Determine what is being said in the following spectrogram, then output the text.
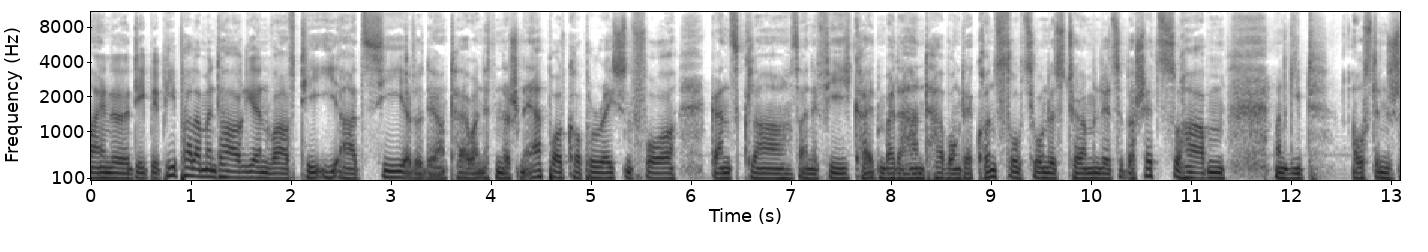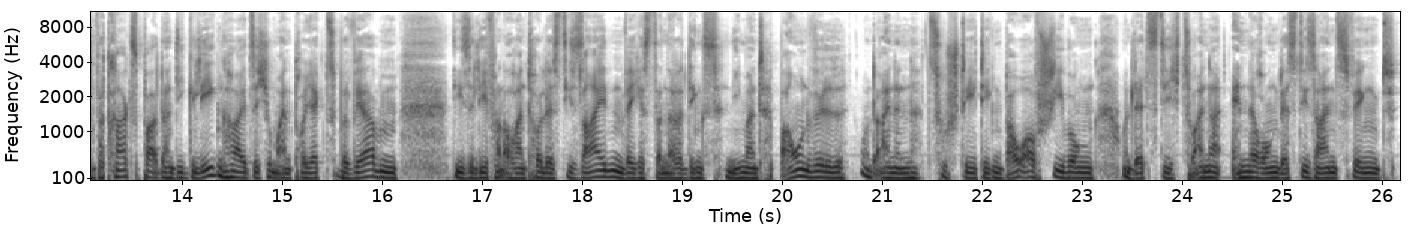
Eine DPP-Parlamentarierin warf TIAC, also der Taiwan International Airport Corporation, vor, ganz klar seine Fähigkeiten bei der Handhabung der Konstruktion des Terminals überschätzt zu haben. Man gibt ausländischen Vertragspartnern die Gelegenheit, sich um ein Projekt zu bewerben. Diese liefern auch ein tolles Design, welches dann allerdings niemand bauen will und einen zu stetigen Bauaufschiebungen und letztlich zu einer Änderung des Designs zwingt,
